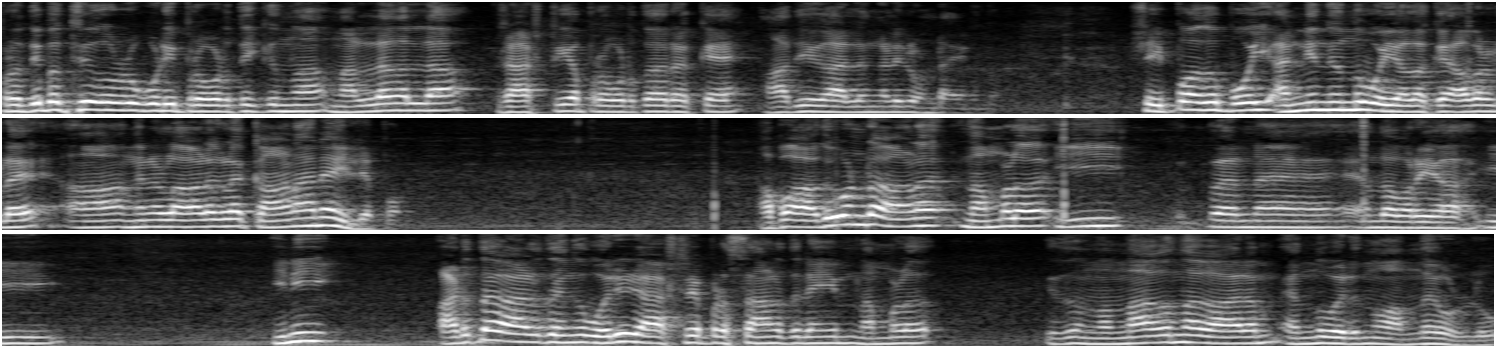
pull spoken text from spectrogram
പ്രതിബദ്ധതയോടുകൂടി പ്രവർത്തിക്കുന്ന നല്ല നല്ല രാഷ്ട്രീയ പ്രവർത്തകരൊക്കെ ആദ്യകാലങ്ങളിലുണ്ടായിരുന്നു പക്ഷേ ഇപ്പോൾ അത് പോയി അന്യം നിന്ന് പോയി. അതൊക്കെ അവരുടെ അങ്ങനെയുള്ള ആളുകളെ കാണാനേ ഇല്ല ഇപ്പം. അപ്പോൾ അതുകൊണ്ടാണ് നമ്മൾ ഈ പിന്നെ എന്താ പറയുക ഈ ഇനി അടുത്ത കാലത്തെങ്ങ് ഒരു രാഷ്ട്രീയ പ്രസ്ഥാനത്തിനെയും നമ്മൾ ഇത് നന്നാകുന്ന കാലം എന്ന് വരുന്നു അന്നേ ഉള്ളൂ.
